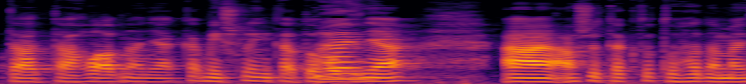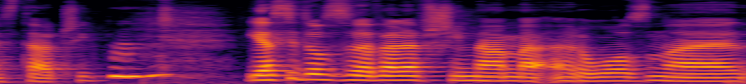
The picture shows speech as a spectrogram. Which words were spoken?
tá, tá hlavná nejaká myšlienka toho aj. dňa a, a že takto to hádam aj stačí. Mm-hmm. Ja si dosť veľa všímam rôzne uh,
